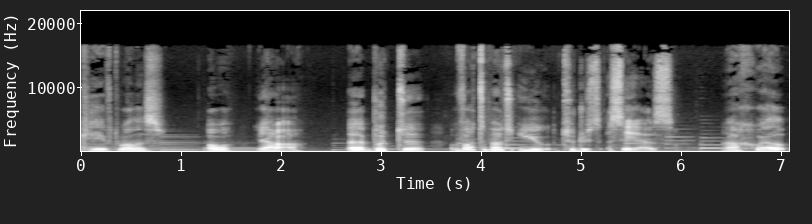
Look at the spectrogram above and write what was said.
cave dwellers. Oh, yeah. Uh, but uh, what about you sayers? Ah, well,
